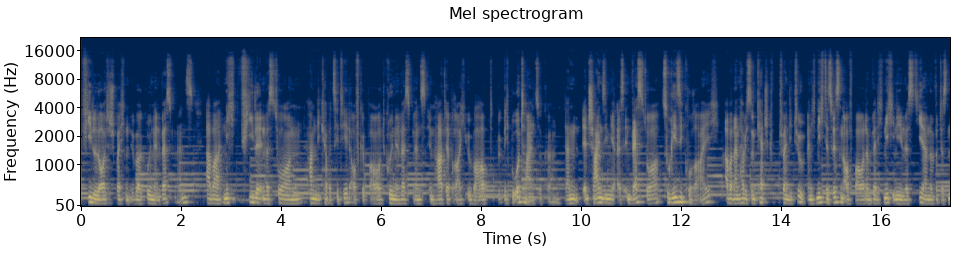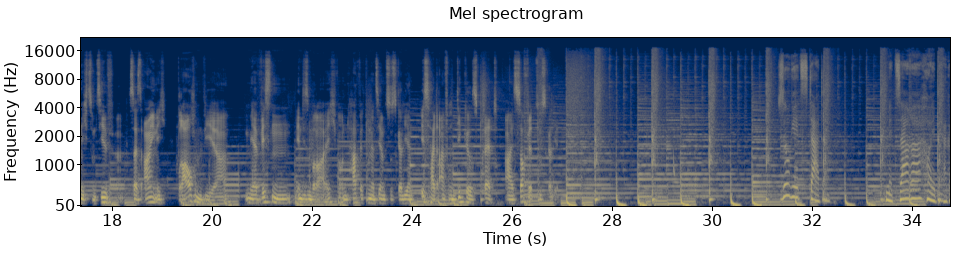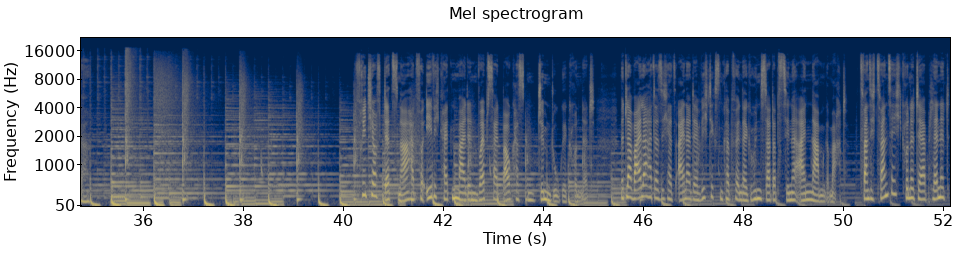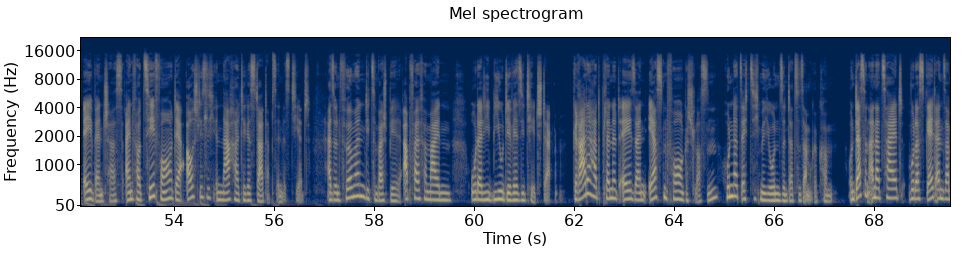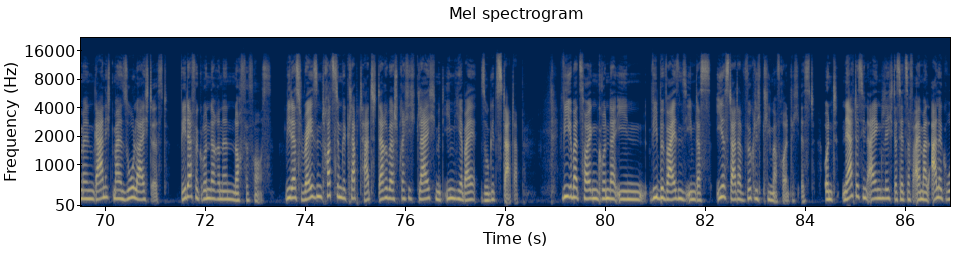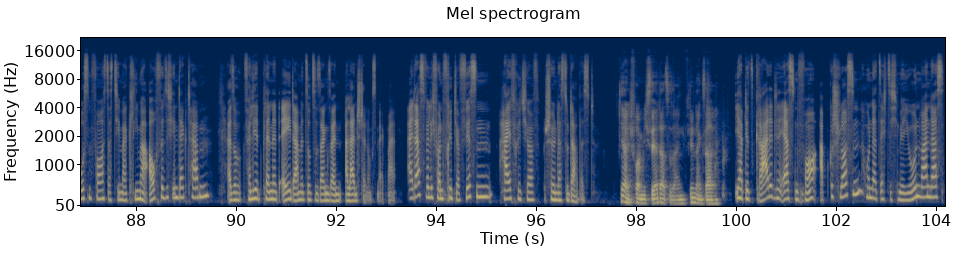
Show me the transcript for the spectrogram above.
Viele Leute sprechen über grüne Investments, aber nicht viele Investoren haben die Kapazität aufgebaut, grüne Investments im Hardwarebereich überhaupt wirklich beurteilen zu können. Dann entscheiden sie mir als Investor zu risikoreich, aber dann habe ich so ein Catch-22. Wenn ich nicht das Wissen aufbaue, dann werde ich nicht in die investieren, dann wird das nicht zum Ziel führen. Das heißt, eigentlich brauchen wir mehr Wissen in diesem Bereich und Hardwarefinanzierung zu skalieren, ist halt einfach ein dickeres Brett als Software zu skalieren. So geht's Startup mit Sarah Heuberger. Friedhof Detzner hat vor Ewigkeiten mal den Website-Baukasten Jimdo gegründet. Mittlerweile hat er sich als einer der wichtigsten Köpfe in der grünen Startup-Szene einen Namen gemacht. 2020 gründete er Planet A Ventures, ein VC-Fonds, der ausschließlich in nachhaltige Startups investiert. Also in Firmen, die zum Beispiel Abfall vermeiden oder die Biodiversität stärken. Gerade hat Planet A seinen ersten Fonds geschlossen. 160 Millionen sind da zusammengekommen. Und das in einer Zeit, wo das Geldeinsammeln gar nicht mal so leicht ist. Weder für Gründerinnen noch für Fonds. Wie das Raisen trotzdem geklappt hat, darüber spreche ich gleich mit ihm hier bei So geht's Startup. Wie überzeugen Gründer ihn? Wie beweisen sie ihm, dass ihr Startup wirklich klimafreundlich ist? Und nervt es ihn eigentlich, dass jetzt auf einmal alle großen Fonds das Thema Klima auch für sich entdeckt haben? Also verliert Planet A damit sozusagen sein Alleinstellungsmerkmal. All das will ich von Fritjof wissen. Hi Fritjof, schön, dass du da bist. Ja, ich freue mich sehr, da zu sein. Vielen Dank, Sarah. Ihr habt jetzt gerade den ersten Fonds abgeschlossen. 160 Millionen waren das.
